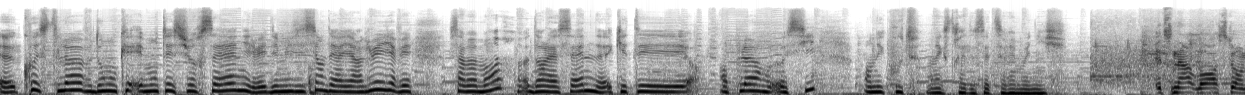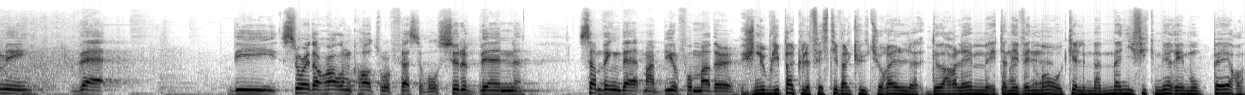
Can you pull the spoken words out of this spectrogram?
Euh, Questlove donc est monté sur scène, il y avait des musiciens derrière lui, il y avait sa maman dans la scène qui était en pleurs aussi. On écoute un extrait de cette cérémonie. It's not lost on me that the story of the Harlem Cultural Festival should have been something that my beautiful mother Je n'oublie pas que le festival culturel de Harlem est un événement auquel ma magnifique mère et mon père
